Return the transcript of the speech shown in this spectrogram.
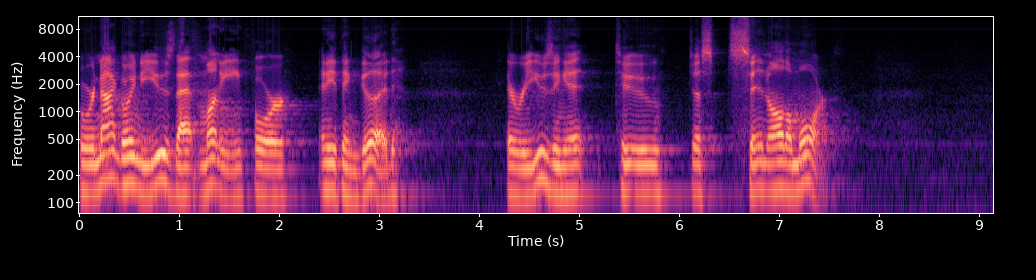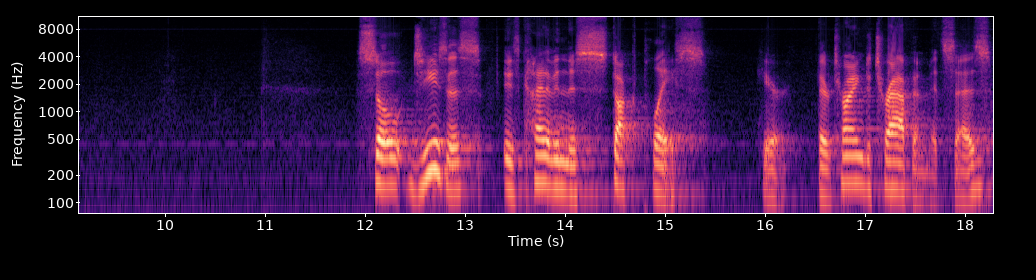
who were not going to use that money for anything good. They were using it to just sin all the more. So Jesus is kind of in this stuck place here. They're trying to trap him, it says.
